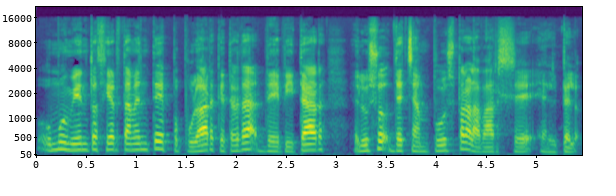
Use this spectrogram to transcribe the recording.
un movimiento ciertamente popular que trata de evitar el uso de champús para lavarse el pelo.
